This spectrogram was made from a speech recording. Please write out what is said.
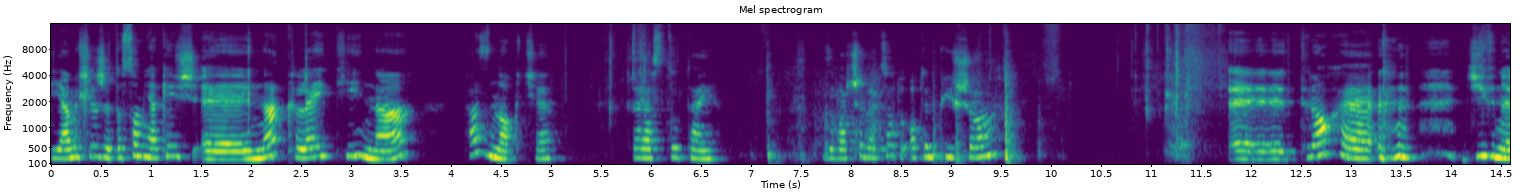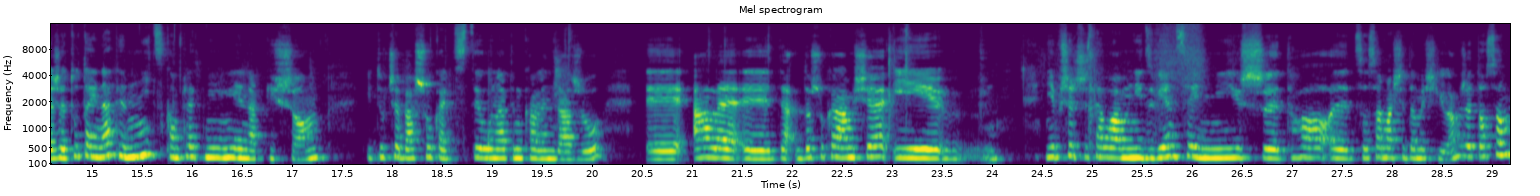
Ja myślę, że to są jakieś e, naklejki na paznokcie. Teraz tutaj zobaczymy, co tu o tym piszą. E, trochę dziwne, że tutaj na tym nic kompletnie nie napiszą i tu trzeba szukać z tyłu na tym kalendarzu, ale e, ta, doszukałam się i nie przeczytałam nic więcej niż to, e, co sama się domyśliłam, że to są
